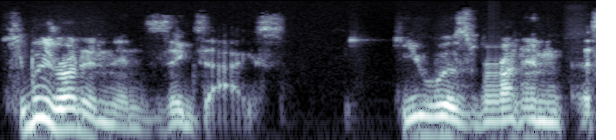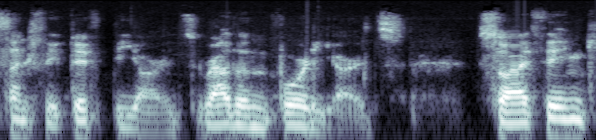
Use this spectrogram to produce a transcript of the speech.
he was running in zigzags. He was running essentially 50 yards rather than 40 yards. So I think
